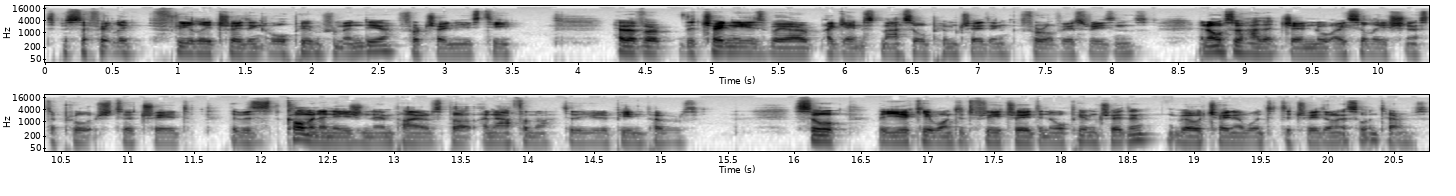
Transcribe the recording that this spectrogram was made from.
specifically freely trading opium from India for Chinese tea. However, the Chinese were against mass opium trading for obvious reasons, and also had a general isolationist approach to trade that was common in Asian empires but anathema to the European powers. So, the UK wanted free trade in opium trading, while China wanted to trade on its own terms.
